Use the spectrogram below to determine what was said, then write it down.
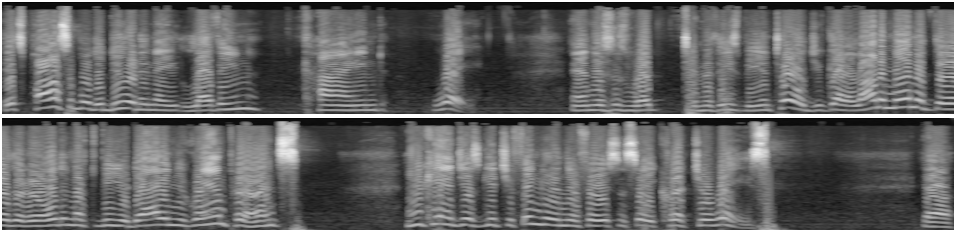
It's possible to do it in a loving, kind way. And this is what Timothy's being told. You've got a lot of men up there that are old enough to be your dad and your grandparents you can't just get your finger in their face and say, correct your ways. You know,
